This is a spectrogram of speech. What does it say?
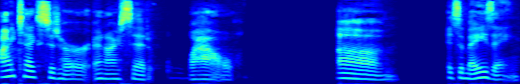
I texted her and I said, Wow, um, it's amazing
